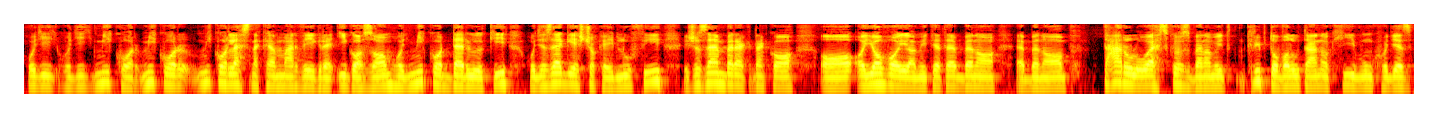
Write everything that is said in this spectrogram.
hogy, így, hogy így mikor, mikor, mikor lesz nekem már végre igazam, hogy mikor derül ki, hogy az egész csak egy lufi, és az embereknek a, a, a javai, amiket ebben a, ebben a tárolóeszközben, amit kriptovalutának hívunk, hogy ez,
